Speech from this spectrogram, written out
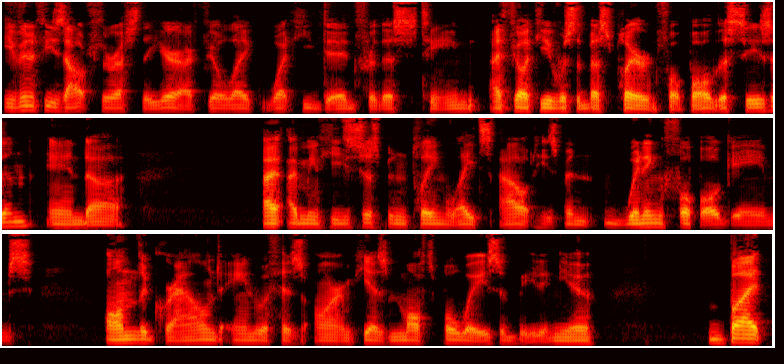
even if he's out for the rest of the year. I feel like what he did for this team. I feel like he was the best player in football this season, and. uh I, I mean, he's just been playing lights out. He's been winning football games on the ground and with his arm. He has multiple ways of beating you. But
